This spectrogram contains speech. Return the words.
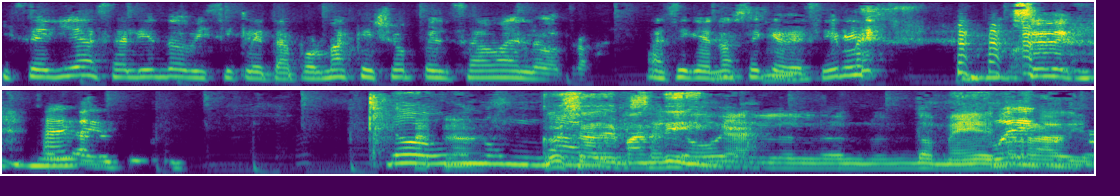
y seguía saliendo bicicleta, por más que yo pensaba en lo otro. Así que no sé qué decirle. No sé de no, un, un cosa de mandinga. No me radio.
